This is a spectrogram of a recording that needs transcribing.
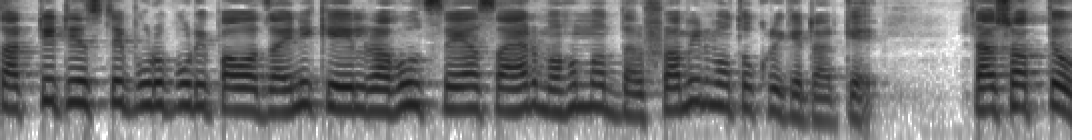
চারটি টেস্টে পুরোপুরি পাওয়া যায়নি কে এল রাহুল, শ্রেয়াস আয়ার, মোহাম্মদ দাশামির মতো ক্রিকেটারকে। তা সত্ত্বেও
